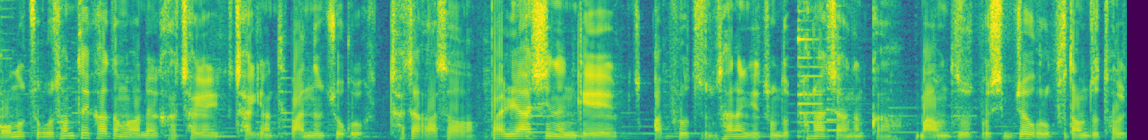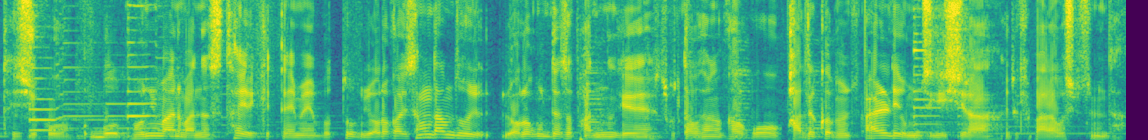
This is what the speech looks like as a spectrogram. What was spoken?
어느 쪽을 선택하든 간에 가- 자기 자기한테 맞는 쪽을 찾아가서 빨리 하시는 게 앞으로도 좀 사는 게 좀 더 편하지 않을까. 마음도 뭐 심적으로 부담도 덜 되시고 뭐 본인만의 맞는 스타일이 있기 때문에 뭐 또 여러 가지 상담도 여러 군데서 받는 게 좋다고 생각하고 받을 거면 빨리 움직이시라 이렇게 말하고 싶습니다.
